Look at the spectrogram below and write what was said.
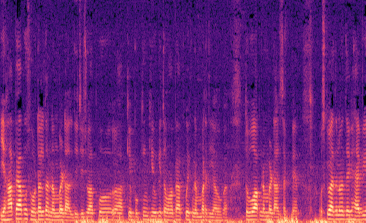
यहाँ पे आप उस होटल का नंबर डाल दीजिए, जो आपको, आपकी बुकिंग की होगी तो वहाँ पे आपको एक नंबर दिया होगा तो वो आप नंबर डाल सकते हैं। उसके बाद उन्होंने देखा have you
